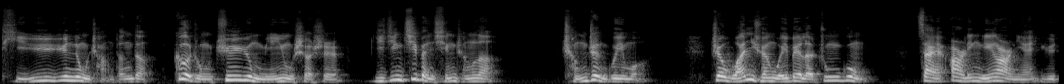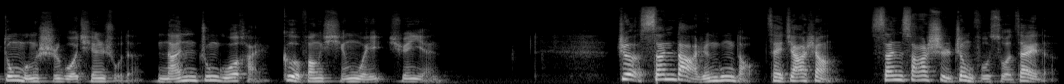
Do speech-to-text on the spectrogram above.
体育运动场等等各种军用、民用设施。已经基本形成了城镇规模，这完全违背了中共在2002年与东盟十国签署的《南中国海各方行为宣言》。这三大人工岛，再加上三沙市政府所在的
